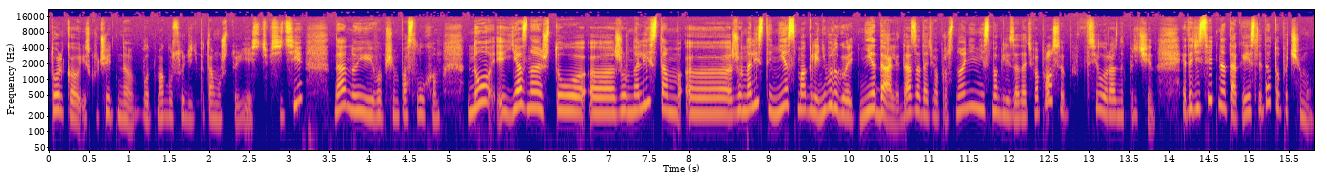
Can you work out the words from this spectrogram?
только исключительно вот могу судить, потому что есть в сети, да, ну и, в общем, по слухам. Но я знаю, что э, журналистам, э, журналисты не смогли, не буду говорить, не дали, да, задать вопрос, но они не смогли задать вопросы в силу разных причин. Это действительно так? И если да, то почему?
